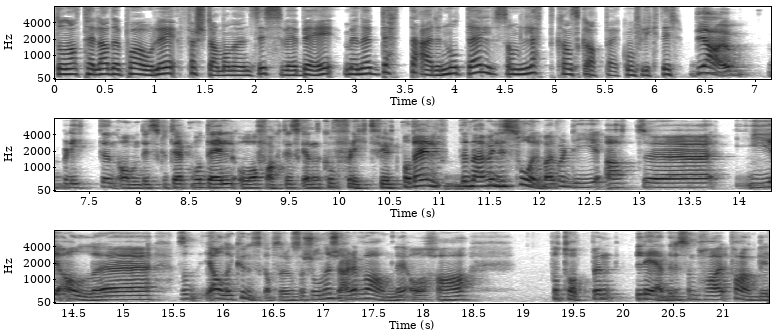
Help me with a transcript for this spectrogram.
Donatella de Paoli, førsteamanuensis ved BI, mener dette er en modell som lett kan skape konflikter. Det er jo blitt en omdiskutert modell og faktisk en konfliktfylt modell. Den er veldig sårbar fordi at uh, i, alle, altså, i alle kunnskapsorganisasjoner så er det vanlig å ha på toppen ledere som har faglig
